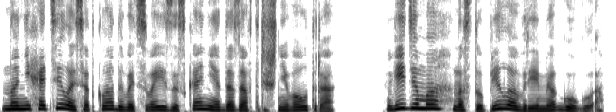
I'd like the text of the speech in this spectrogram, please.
но не хотелось откладывать свои изыскания до завтрашнего утра, Видимо, наступило время Гугла.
